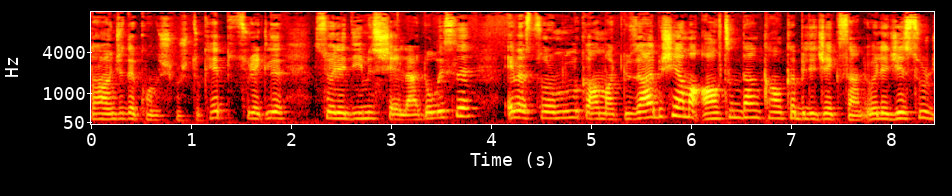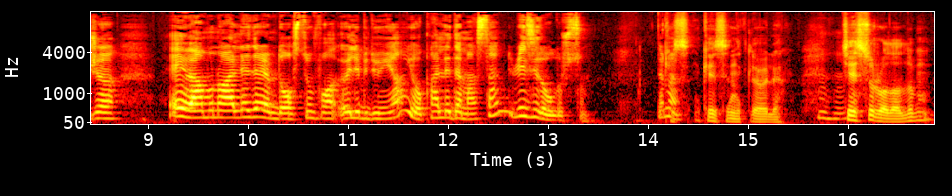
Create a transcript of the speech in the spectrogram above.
daha önce de konuşmuştuk. Hep sürekli söylediğimiz şeyler. Dolayısıyla evet sorumluluk almak güzel bir şey ama altından kalkabileceksen öyle cesurca hey ben bunu hallederim dostum falan öyle bir dünya yok. Halledemezsen rezil olursun. Değil mi? Kes- Kesinlikle öyle. Cesur olalım.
